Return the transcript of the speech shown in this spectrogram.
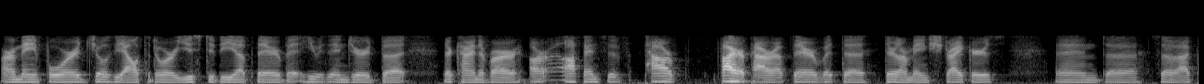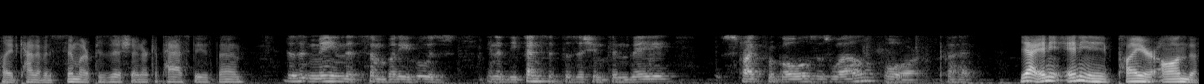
our main forward. Jozy Altidore used to be up there, but he was injured. But they're kind of our our offensive power firepower up there. But uh, they're our main strikers, and uh, so I played kind of in a similar position or capacity as them. Does it mean that somebody who is in a defensive position can they strike for goals as well, or go ahead? Yeah, any any player on the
